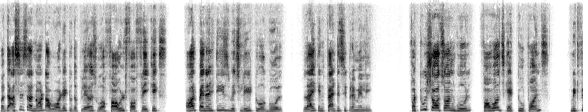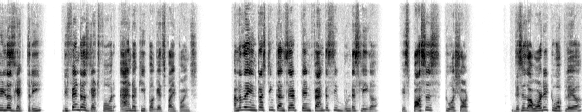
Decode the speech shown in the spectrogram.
But the assists are not awarded to the players who are fouled for free kicks or penalties which lead to a goal, like in Fantasy Premier League. For two shots on goal, forwards get 2 points Midfielders get 3, defenders get 4 and a keeper gets 5 points. Another interesting concept in Fantasy Bundesliga is passes to a shot. This is awarded to a player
